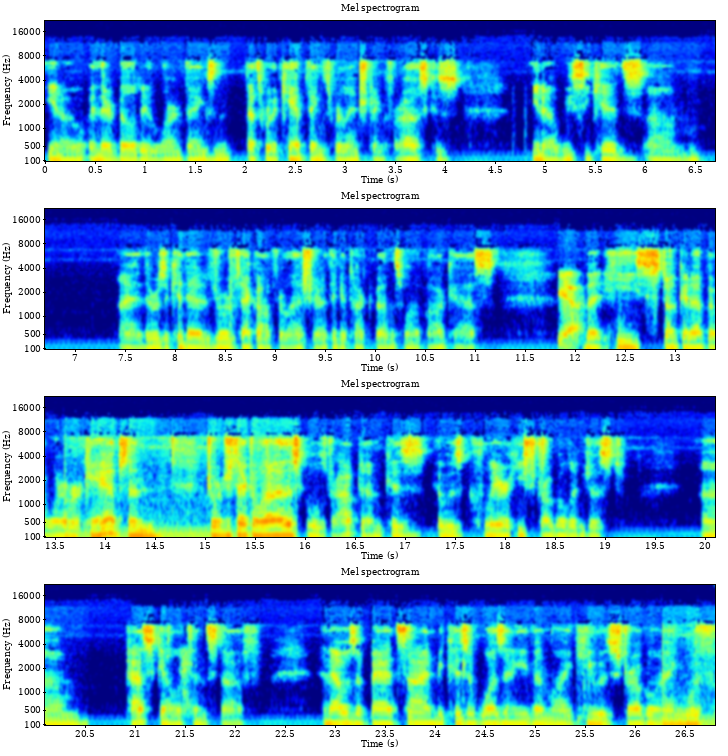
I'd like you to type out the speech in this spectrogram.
you know, and their ability to learn things, and that's where the camp thing's really interesting for us because you know we see kids. Um, I, there was a kid that had a Georgia Tech offer last year. I think I talked about this one of the podcasts. Yeah. But he stunk it up at one of our camps, and Georgia Tech, a lot of other schools dropped him because it was clear he struggled in just um, pass skeleton stuff. And that was a bad sign because it wasn't even like he was struggling with,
